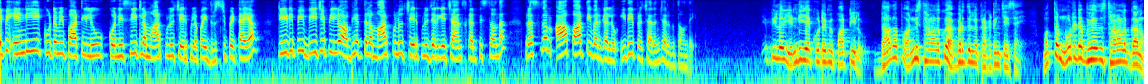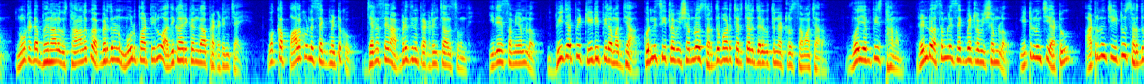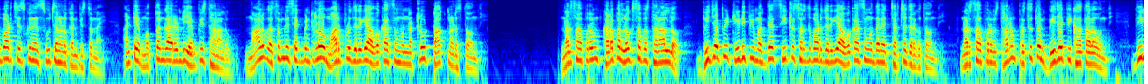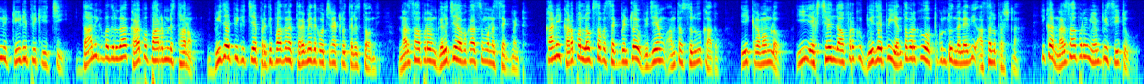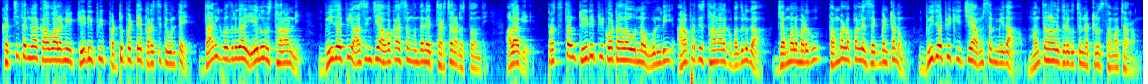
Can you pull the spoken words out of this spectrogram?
AP NDA కూటమి పార్టీలు కొన్ని సీట్ల మార్పులు చేర్పులపై దృష్టి పెట్టాయా? టీడీపీ బీజేపీలో అభ్యర్థుల మార్పులు చేర్పులు జరిగే ఛాన్స్ కనిపిస్తోందా? ప్రస్తుతం ఆ పార్టీ వర్గాలు ఇదే ప్రచారం జరుగుతోంది. ఏపీలో ఎన్డీఏ కూటమి పార్టీలు దాదాపు అన్ని స్థానాలకు అభ్యర్థులను ప్రకటించేశాయి. మొత్తం నూట డెబ్బై ఐదు స్థానాలకు గాను నూట డెబ్బై నాలుగు స్థానాలకు అభ్యర్థులను మూడు పార్టీలు అధికారికంగా ప్రకటించాయి. ఒక్క పాలకొండ సెగ్మెంట్కు జనసేన అభ్యర్థిని ప్రకటించాల్సి ఉంది. ఇదే సమయంలో బీజేపీ టీడీపీల మధ్య కొన్ని సీట్ల విషయంలో సర్దుబాటు చర్చలు జరుగుతున్నట్లు సమాచారం. ఓ ఎంపీ స్థానం. రెండు అసెంబ్లీ సెగ్మెంట్ల విషయంలో ఇటు నుంచి అటు అటు నుంచి ఇటు సర్దుబాటు చేసుకునే సూచనలు కనిపిస్తున్నాయి. అంటే మొత్తంగా రెండు ఎంపీ స్థానాలు. నాలుగు అసెంబ్లీ సెగ్మెంట్లో మార్పులు జరిగే అవకాశం ఉన్నట్లు టాక్ నడుస్తోంది. నర్సాపురం కడప లోక్సభ స్థానాల్లో బీజేపీ టీడీపీ మధ్య సీట్ల సర్దుబాటు జరిగే అవకాశం ఉందనే చర్చ జరుగుతోంది. నర్సాపురం స్థానం ప్రస్తుతం బీజేపీ ఖాతాలో ఉంది. దీన్ని టీడీపీకి ఇచ్చి దానికి బదులుగా కడప పార్లమెంటు స్థానం బీజేపీకి ఇచ్చే ప్రతిపాదన తెర మీదకు వచ్చినట్లు తెలుస్తోంది. నరసాపురం గెలిచే అవకాశం ఉన్న సెగ్మెంట్. కానీ కడప లోక్సభ సెగ్మెంట్లో విజయం అంత సులువు కాదు. ఈ క్రమంలో ఈ ఎక్స్చేంజ్ ఆఫర్కు బీజేపీ ఎంతవరకు ఒప్పుకుంటుందనేది అసలు ప్రశ్న. ఇక నరసాపురం ఎంపీ సీటు ఖచ్చితంగా కావాలని టీడీపీ పట్టుపట్టే పరిస్థితి ఉంటే దానికి బదులుగా ఏలూరు స్థానాన్ని బీజేపీ ఆశించే అవకాశం ఉందనే చర్చ నడుస్తోంది. అలాగే ప్రస్తుతం టీడీపీ కోటాలో ఉన్న ఉండి అనప్రతి స్థానాలకు బదులుగా జమ్మలమడుగు తంబళ్ళపల్లి సెగ్మెంట్లను బీజేపీకి ఇచ్చే అంశం మీద మంతనాలు జరుగుతున్నట్లు సమాచారం.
